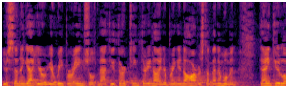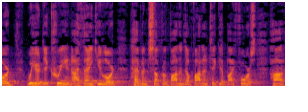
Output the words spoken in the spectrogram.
You're sending out your, your reaper angels, Matthew 13, 39, to bring in the harvest of men and women. Thank you, Lord. We are decreeing. I thank you, Lord. Heaven suffer violence, the violent take it by force. We're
